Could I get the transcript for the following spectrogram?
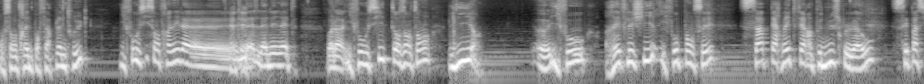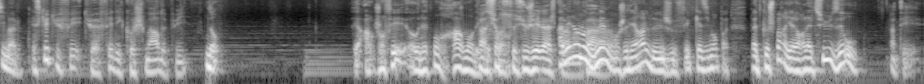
on s'entraîne pour faire plein de trucs. Il faut aussi s'entraîner la, La la- la nénette. Voilà, il faut aussi de temps en temps lire, euh, il faut réfléchir, il faut penser. Ça permet de faire un peu de muscle là-haut, c'est pas si mal. Est-ce que tu, fais, tu as fait des cauchemars depuis? Non. Alors j'en fais honnêtement rarement des Enfin, sur cauchemars. ce sujet-là, je Ah mais non, non, pas- même en général, de- je fais quasiment pas, pas de cauchemars. Et alors là-dessus, zéro. Enfin, t'es-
